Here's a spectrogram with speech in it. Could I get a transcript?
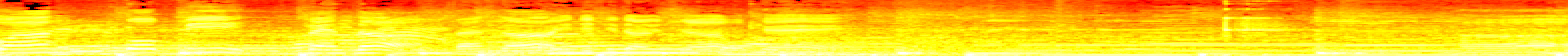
One, Poppy, Panda. Panda, ini tidak bisa, oke. Okay. 아.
